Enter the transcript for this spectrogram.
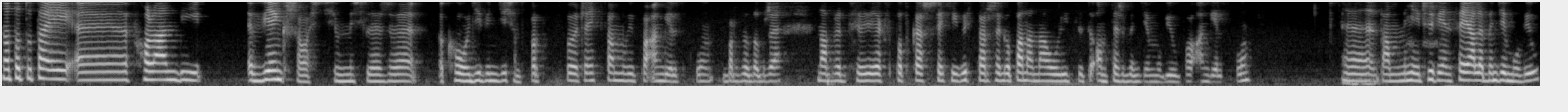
no to tutaj e, w Holandii większość, myślę, że około 90% społeczeństwa mówi po angielsku bardzo dobrze. Nawet jak spotkasz jakiegoś starszego pana na ulicy, to on też będzie mówił po angielsku. E, tam mniej czy więcej, ale będzie mówił.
